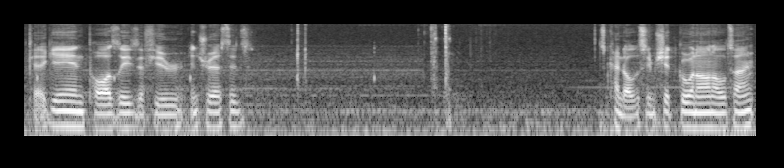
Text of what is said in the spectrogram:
Okay, again, pause these if you're interested. It's kind of all the same shit going on all the time.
